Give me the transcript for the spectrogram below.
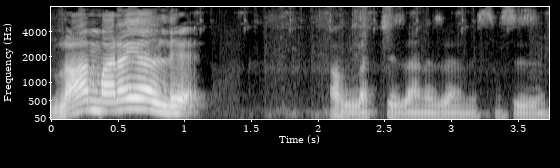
Lan bana geldi. Allah cezanızı vermesin sizin.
